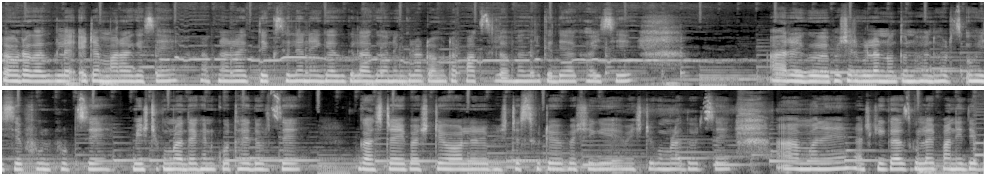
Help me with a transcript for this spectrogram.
টমেটো গাছগুলো, এটা মারা গেছে। আপনারা দেখছিলেন এই গাছগুলো আগে অনেকগুলো টমেটো পাকছিল আপনাদেরকে দেয়া খাইছি। আর এগুলো পেশারগুলো নতুন হয়ে ধরছে হয়েছে ফুল ফুটছে। মিষ্টি কুমড়া দেখেন কোথায় ধরছে। গাছটা এই পাশটা অলের পাশটা ছুটে ওই পাশে গিয়ে মিষ্টি কুমড়া ধরছে। মানে আর কি গাছগুলাই পানি দেব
